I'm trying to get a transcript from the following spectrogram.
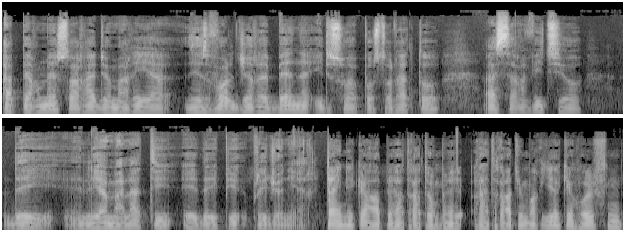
ha permesso a Radio Maria di svolgere bene il suo apostolato a servizio e. Deine Gabe hat Radio, hat Radio Maria geholfen,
